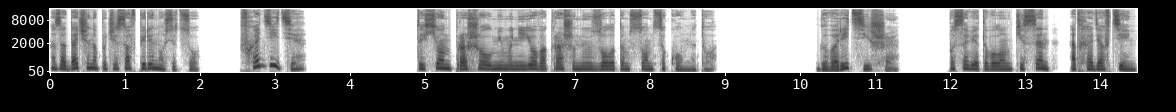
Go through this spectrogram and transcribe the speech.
озадаченно почесав переносицу. «Входите». Тэхён прошел мимо нее в окрашенную золотом солнца комнату. «Говори тише», посоветовал он Кисен, отходя в тень.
